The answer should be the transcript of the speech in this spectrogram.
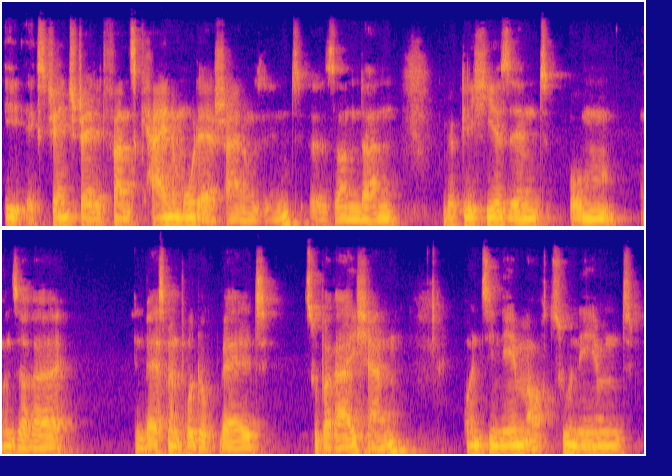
Exchange Traded Funds keine Modeerscheinung sind, äh, sondern wirklich hier sind, um unsere Investmentproduktwelt zu bereichern und sie nehmen auch zunehmend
